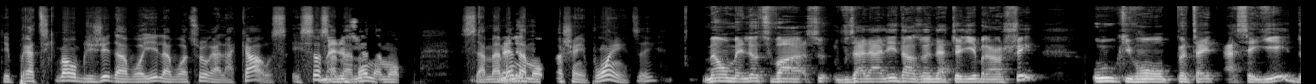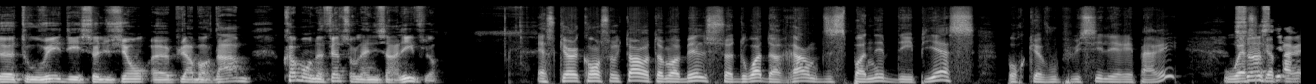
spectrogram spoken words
tu es pratiquement obligé d'envoyer la voiture à la casse. Et ça, ça m'amène à mon ça m'amène à mon prochain point, tu sais. Non, mais là, tu vas vous allez aller dans un atelier branché ou qui vont peut-être essayer de trouver des solutions euh, plus abordables, comme on a fait sur la Nissan Leaf, là. Est-ce qu'un constructeur automobile se doit de rendre disponible des pièces pour que vous puissiez les réparer? Ou est-ce que,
